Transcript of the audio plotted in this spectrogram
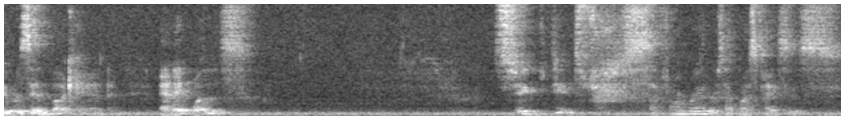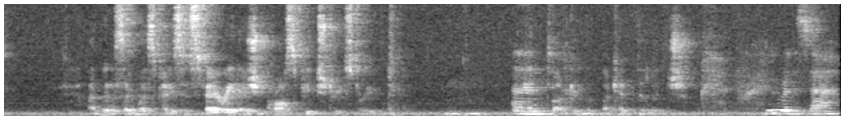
it was in Buckhead, and it was. Saffron Road or is that West Paces? I'm going to say West Paces Ferry as you cross Peachtree Street. Mm-hmm. And in the Buckhead Village. Who were the staff?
